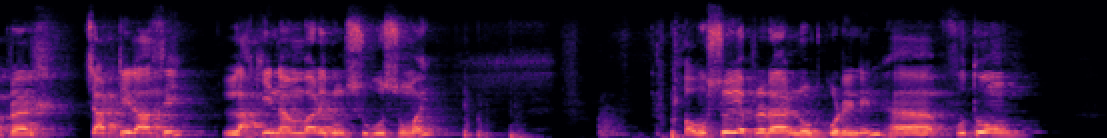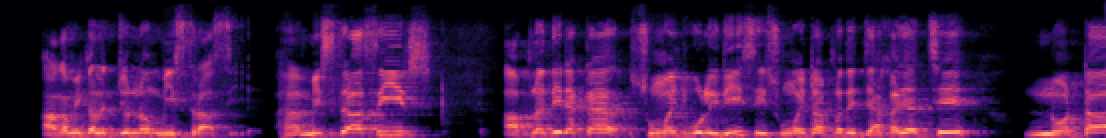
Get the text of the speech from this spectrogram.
আপনার চারটি রাশি লাকি নাম্বার এবং শুভ সময়। অবশ্যই আপনারা নোট করে নিন প্রথম আগামীকালের জন্য মেষ রাশি। হ্যাঁ মেষ রাশির আপনাদের একটা সময় বলে দিই, সেই সময়টা আপনাদের দেখা যাচ্ছে নটা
